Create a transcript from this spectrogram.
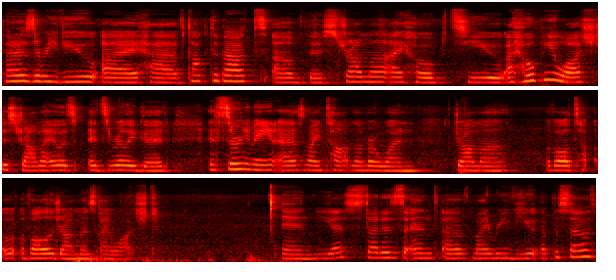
that is the review I have talked about of this drama. I hope you I hope you watched this drama. It was it's really good. It still remain as my top number one drama of all to- of all the dramas I watched. And yes, that is the end of my review episode.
